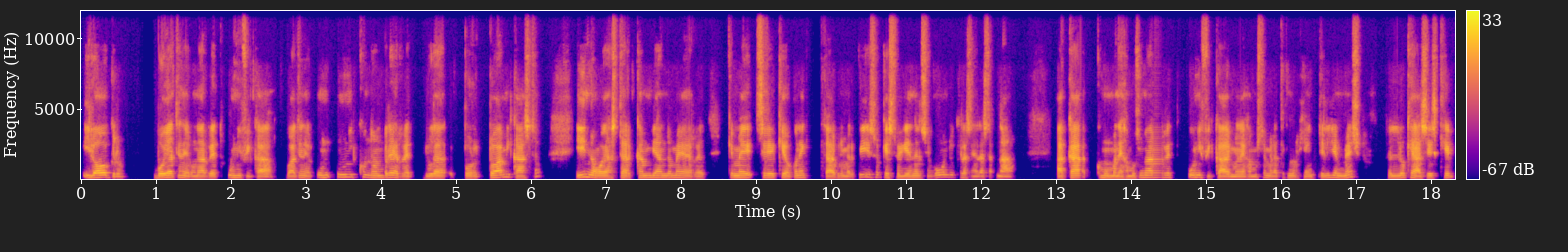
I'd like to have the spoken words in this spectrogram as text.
Y lo otro, voy a tener una red unificada, voy a tener un único nombre de red por toda mi casa y no voy a estar cambiándome de red que me, se quedó conectada al primer piso, que estoy en el segundo, que la señal está... Nada. Acá, como manejamos una red unificada y manejamos también la tecnología Intelligent Mesh, lo que hace es que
